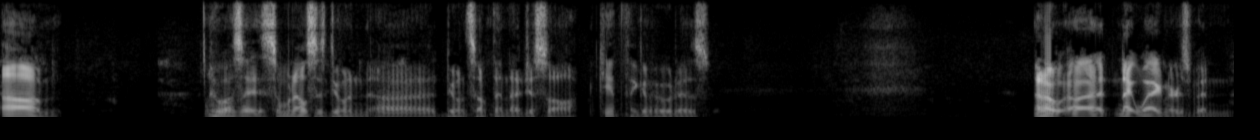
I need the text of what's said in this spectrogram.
Um, who else? is- Someone else is doing uh doing something. I just saw. Can't think of who it is. I know uh, Knight Wagner's been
